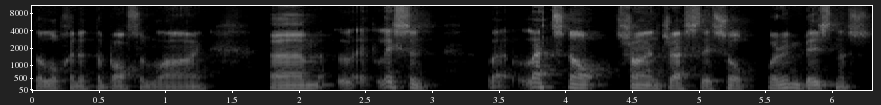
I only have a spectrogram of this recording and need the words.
they're looking at the bottom line. Um, l- listen, let, us not try and dress this up. We're in business.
